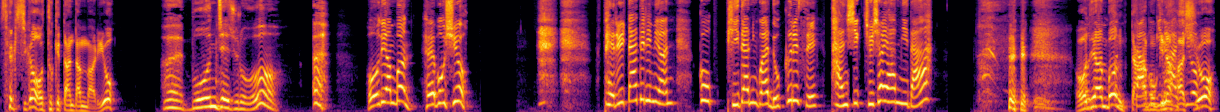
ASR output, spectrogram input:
색시가 어떻게 딴단 말이요? 에이, 뭔 재주로? 에, 어디 한번 해보시오. 배를 따드리면 꼭 비단과 녹그릇을 반씩 주셔야 합니다. 어디 한번 따보기나 하시오.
